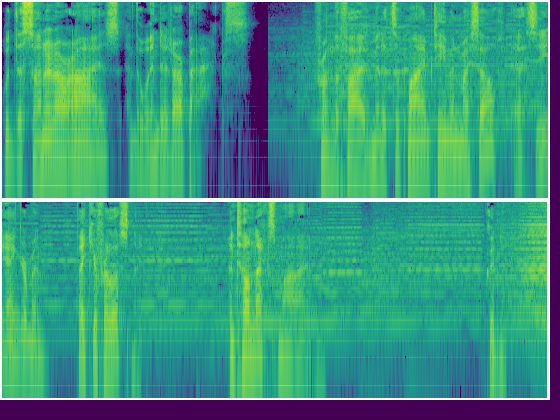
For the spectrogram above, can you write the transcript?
With the sun in our eyes and the wind at our backs. From the 5 Minutes of Mime team and myself, S.E. Engerman, thank you for listening. Until next mime, good night.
